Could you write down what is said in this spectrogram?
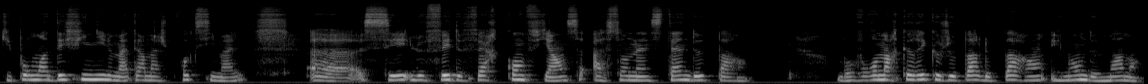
qui pour moi définit le maternage proximal, euh, c'est le fait de faire confiance à son instinct de parent. Bon, vous remarquerez que je parle de parent et non de maman.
